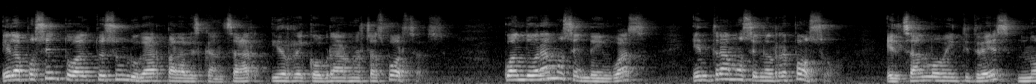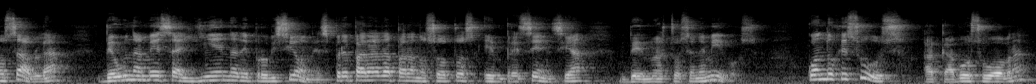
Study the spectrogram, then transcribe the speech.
El aposento alto es un lugar para descansar y recobrar nuestras fuerzas. Cuando oramos en lenguas, entramos en el reposo. El Salmo 23 nos habla de una mesa llena de provisiones preparada para nosotros en presencia de nuestros enemigos. Cuando Jesús acabó su obra,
